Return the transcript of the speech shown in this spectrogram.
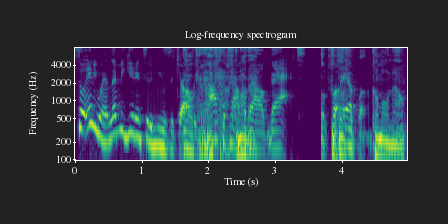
So anyway, let me get into the music, y'all. Okay, because I okay, could okay, talk my bad. about that Uh, the- forever. come on now.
